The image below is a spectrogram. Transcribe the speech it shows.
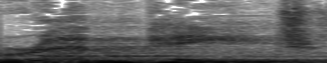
Rampage.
